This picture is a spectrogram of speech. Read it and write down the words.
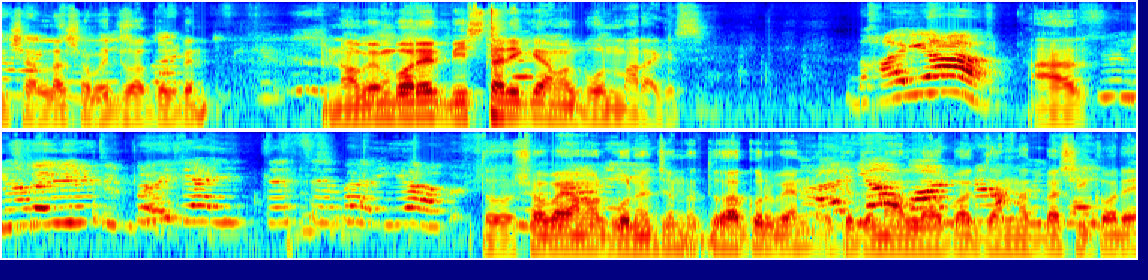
ইনশাল্লাহ সবাই দোয়া করবেন। নভেম্বরের বিশ তারিখে আমার বোন মারা গেছে। আর তো সবাই আমার বোনের জন্য দোয়া করবেন। ওকে যেন আল্লাহ পাক জান্নাতবাসী করে।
